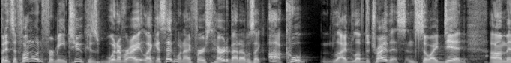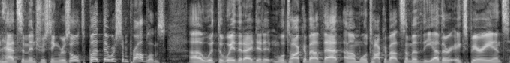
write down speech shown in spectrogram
But it's a fun one for me too because whenever I, like I said, when I first heard about it, I was like, oh, cool I'd love to try this. And so I did um, and had some interesting results, but there were some problems uh, with the way that I did it. And we'll talk about that. Um, we'll talk about some of the other experience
